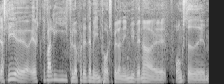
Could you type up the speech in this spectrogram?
Lad os lige, jeg skal bare lige følge op på det der med importspillerne, inden vi vender uh, Rungsted. Uh,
